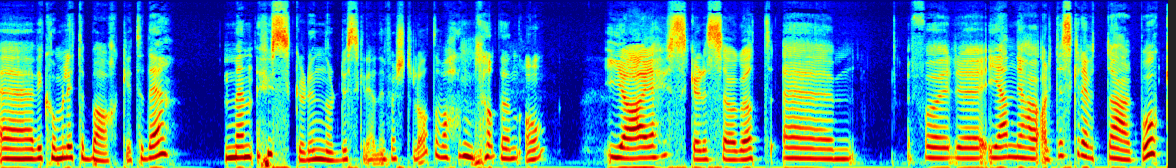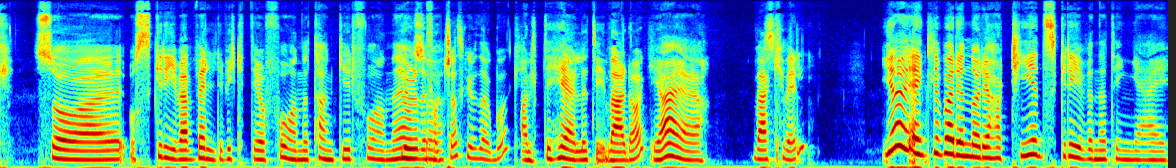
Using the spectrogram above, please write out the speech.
Eh, vi kommer litt tilbake til det. Men husker du når du skrev din første låt, og hva handla den om? Ja, jeg husker det så godt. Um, for uh, igjen, jeg har jo alltid skrevet dagbok, så eh, å skrive er veldig viktig. Å få ned tanker, få ned Gjør du det og så- fortsatt? Skrive dagbok? Alltid, hele tiden. Hver dag? Ja, ja, ja. Hver kveld? Ja, egentlig bare når jeg har tid, skrive ned ting jeg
